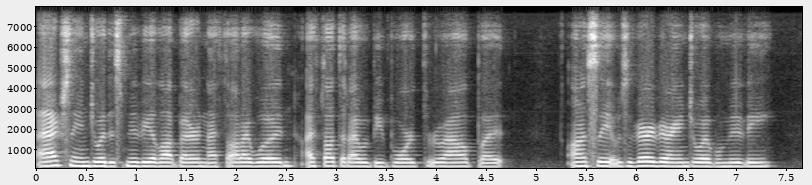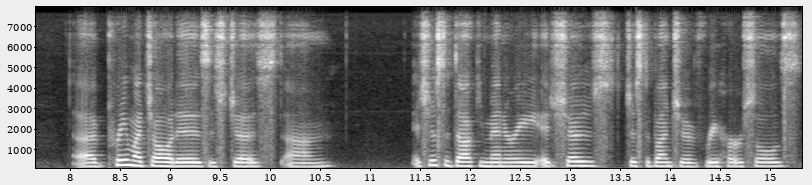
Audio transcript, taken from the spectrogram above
I actually enjoyed this movie a lot better than I thought I would. I thought that I would be bored throughout, but honestly, it was a very, very enjoyable movie. Uh, pretty much all it is is just, um, it's just a documentary. It shows just a bunch of rehearsals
